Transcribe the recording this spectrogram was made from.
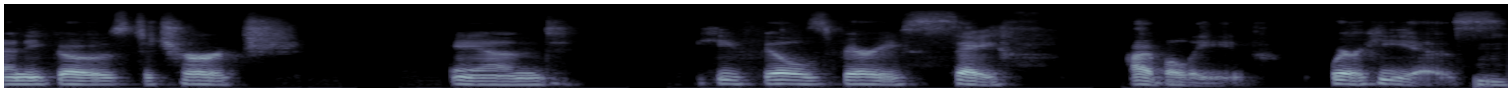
and he goes to church and he feels very safe, I believe, where he is. Mm.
